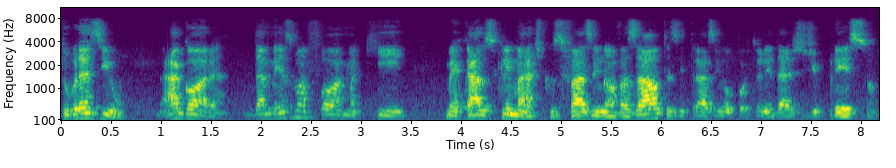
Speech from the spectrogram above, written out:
do Brasil. Agora, da mesma forma que mercados climáticos fazem novas altas e trazem oportunidades de preço,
